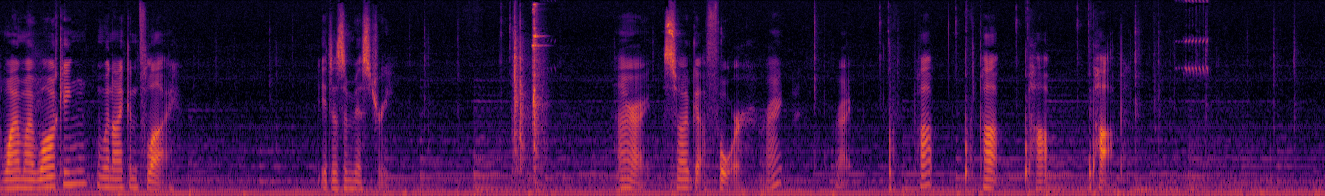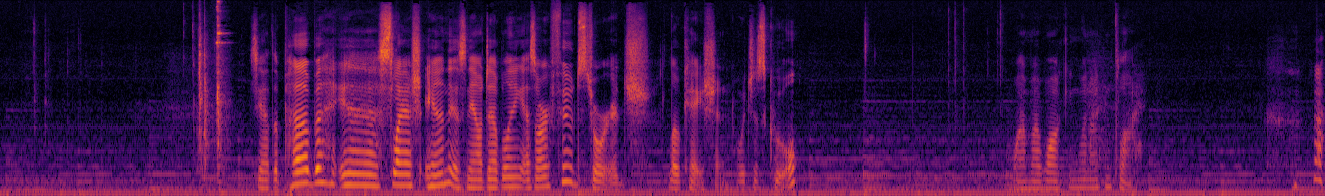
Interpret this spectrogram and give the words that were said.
Why am I walking when I can fly? It is a mystery. Alright, so I've got four, right? Right. Pop, pop, pop, pop. So yeah, the pub uh, slash inn is now doubling as our food storage location, which is cool. Why am I walking when I can fly?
